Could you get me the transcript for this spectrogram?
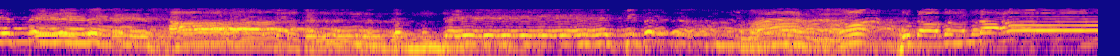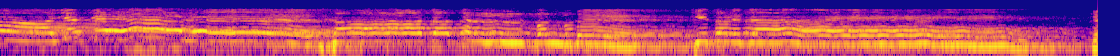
یہ تیرے ساتھ بندے کدھر خدا بندہ یہ تیرے ساتھ دل بندے کدھر جائے؟ کہ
